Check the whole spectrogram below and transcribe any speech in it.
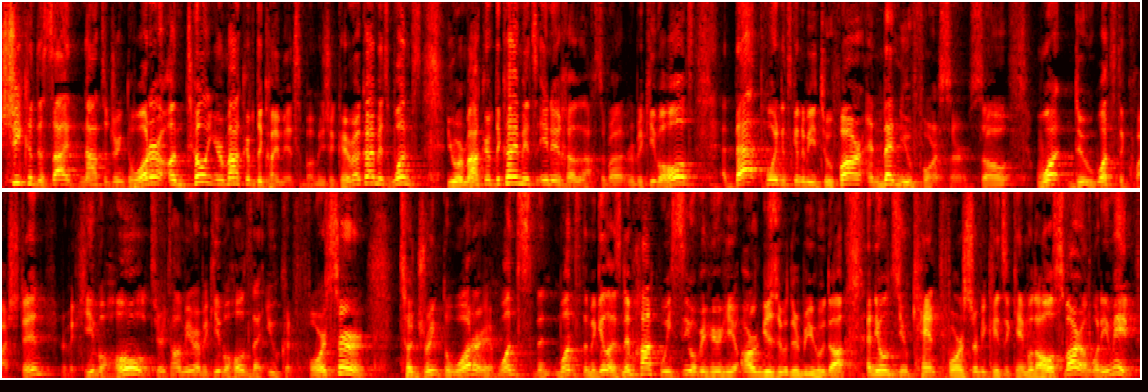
She could decide not to drink the water until you're makar of the kaimitz. Once you were makar of the kaimitz, but Rabbi Kiva holds at that point it's going to be too far, and then you force her. So what do? What's the question? Rabbi Kiva holds. You're telling me Rabbi Kiva holds that you could force her to drink the water once the once the Megillah is nimchak. We see over here he argues with Rabbi Yehuda, and he holds you can't force her because it came with a whole svara. What do you mean?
